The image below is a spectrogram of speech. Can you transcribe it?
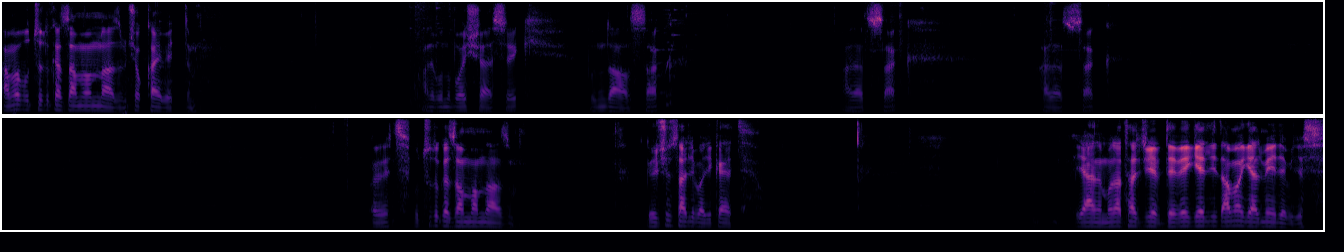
Ama bu turu kazanmam lazım. Çok kaybettim. Hadi bunu boş versek. Bunu da alsak. Aratsak. Aratsak. Evet, bu turu kazanmam lazım. Görüşürüz Haliba, dikkat et. Yani Murat Hacıyev deve geldi ama gelmeye de bilir.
